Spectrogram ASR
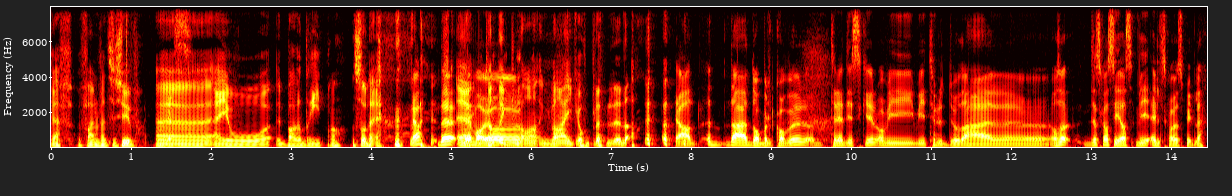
ref Final Fantasy 7, eh, er jo bare dritbra. Så det, Ja, det, det var jo kan er glad, glad jeg ikke opplevde det, da. Ja, det er dobbeltcover, tre disker, og vi, vi trodde jo det her øh, Altså, det skal sies, vi elska jo spillet.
